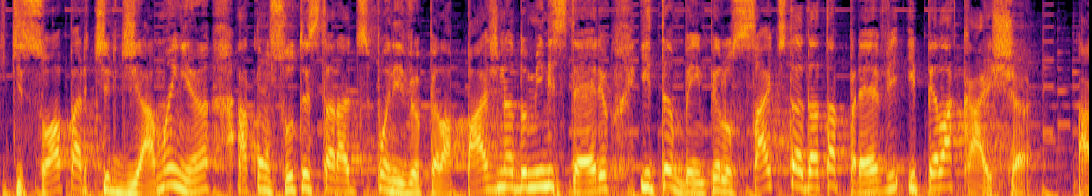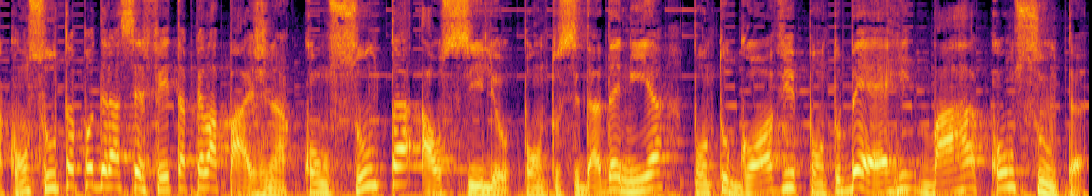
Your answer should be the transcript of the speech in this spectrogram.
e que só a partir de amanhã a consulta estará disponível pela página do Ministério e também pelo site da DataPrev e pela Caixa. A consulta poderá ser feita pela página consultaauxilio.cidadania.gov.br consulta.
